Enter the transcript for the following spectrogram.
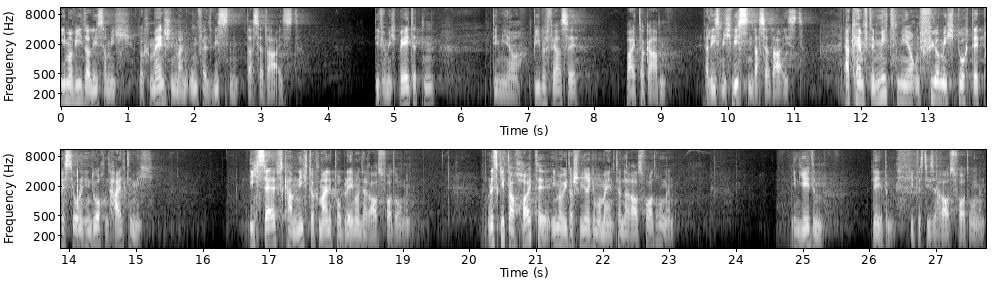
Immer wieder ließ er mich durch Menschen in meinem Umfeld wissen, dass er da ist, die für mich beteten, die mir Bibelverse weitergaben. Er ließ mich wissen, dass er da ist. Er kämpfte mit mir und für mich durch Depressionen hindurch und heilte mich. Ich selbst kam nicht durch meine Probleme und Herausforderungen. Und es gibt auch heute immer wieder schwierige Momente und Herausforderungen. In jedem Leben gibt es diese Herausforderungen,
